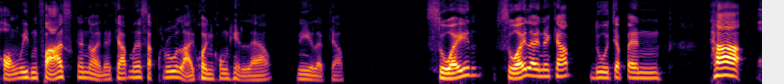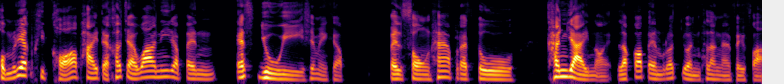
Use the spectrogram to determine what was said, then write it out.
ของ VinFast กันหน่อยนะครับ เมื่อสักครู่หลายคนคงเห็นแล้วนี่แหละครับ สวยสวยเลยนะครับ ดูจะเป็นถ้าผมเรียกผิดขออภัย แต่เข้าใจว่านี่จะเป็น SUV ใช่ไหมครับ เป็นทรง 5 ประตูคันใหญ่หน่อย แล้วก็เป็นรถยนต์พลังงานไฟฟ้า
